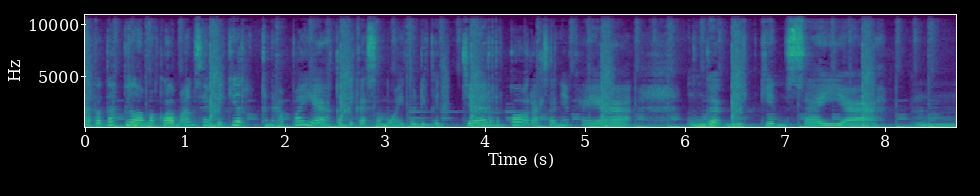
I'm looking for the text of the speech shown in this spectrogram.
Nah, tetapi lama-kelamaan saya pikir, kenapa ya ketika semua itu dikejar, kok rasanya kayak nggak bikin saya hmm,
